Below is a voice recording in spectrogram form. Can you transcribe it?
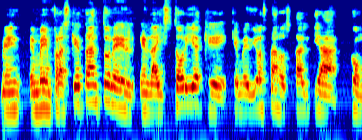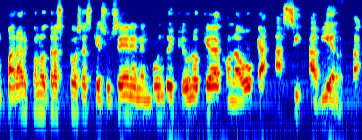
me, enfrasqué tanto en, el, en la historia que, que, me dio hasta nostalgia comparar con otras cosas que suceden en el mundo y que uno queda con la boca así abierta.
